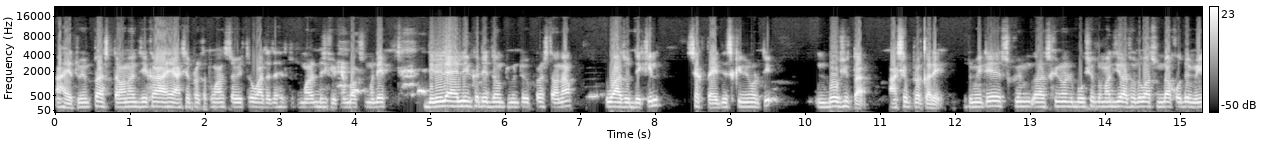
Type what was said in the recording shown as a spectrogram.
आहे. तुम्ही प्रस्तावना जे काय आहे अशा प्रकारे तुम्हाला सविस्तर वाचायचं असेल तर तुम्हाला डिस्क्रिप्शन बॉक्समध्ये दिलेली आहे लिंक ते जाऊन तुम्ही प्रस्तावना वाचू देखील शकता. येते स्क्रीनवरती बघू शकता अशा प्रकारे. तुम्ही ते स्क्रीन स्क्रीनवर बघू शकता. तुम्हाला जी आर वाचून दाखवतो मी.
